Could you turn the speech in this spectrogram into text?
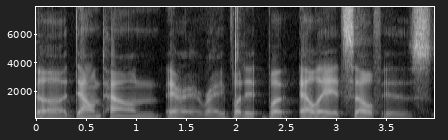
uh, downtown area, right? But it but LA itself is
